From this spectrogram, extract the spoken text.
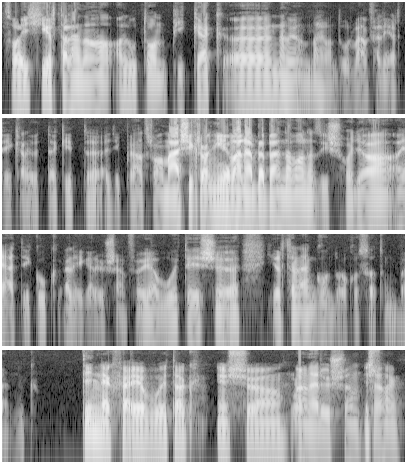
szóval így hirtelen a, a Luton pikkek nagyon, nagyon durván felértékelődtek itt egyik pillanatról a másikra. Nyilván ebben benne van az is, hogy a, a játékuk elég erősen följavult, és hirtelen gondolkozhatunk bennük tényleg feljavultak, és... Nagyon erősen, és tényleg.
